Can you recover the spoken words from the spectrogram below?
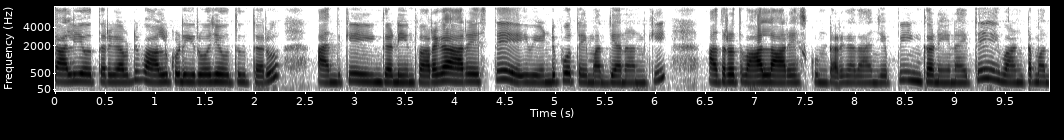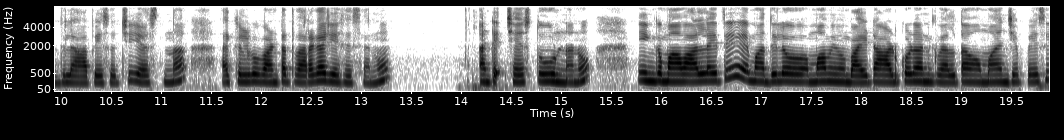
ఖాళీ అవుతారు కాబట్టి వాళ్ళు కూడా ఈరోజే ఉతుకుతారు. అందుకే ఇంకా నేను త్వరగా ఆరేస్తే ఇవి ఎండిపోతాయి మధ్యాహ్నానికి. ఆ తర్వాత వాళ్ళు ఆరేసుకుంటారు కదా అని చెప్పి ఇంకా నేనైతే వంట మధ్యలో ఆపేసి వచ్చి చేస్తున్నా. యాక్చువల్గా వంట త్వరగా చేసేసాను. అంటే చేస్తూ ఉన్నాను. ఇంకా మా వాళ్ళైతే మధ్యలో అమ్మ మేము బయట ఆడుకోవడానికి వెళ్తామమ్మా అని చెప్పేసి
